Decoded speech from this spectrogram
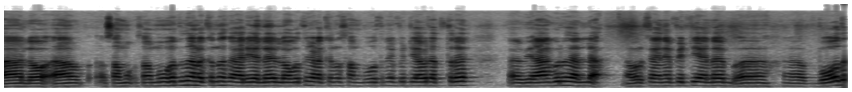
ആ ലോ ആ സമൂ സമൂഹത്തിൽ നടക്കുന്ന കാര്യം അല്ലെ ലോകത്ത് നടക്കുന്ന സംഭവത്തിനെ പറ്റി അവരത്ര വ്യാകുലതല്ല. അവർക്ക് അതിനെപ്പറ്റി അല്ല ബോധ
